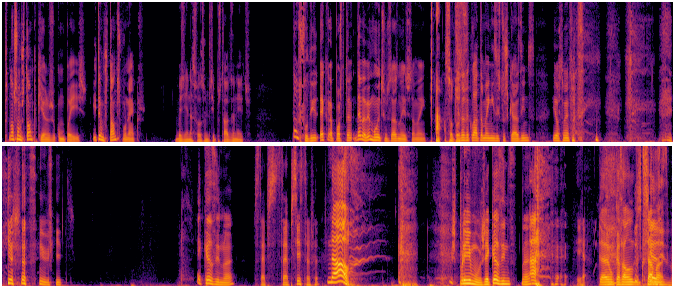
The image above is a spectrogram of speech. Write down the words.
Porque nós somos tão pequenos como país e temos tantos bonecos. Imagina se fôssemos tipo Estados Unidos. Estamos fodidos. É que aposto que tem- deve haver muitos nos Estados Unidos também. Ah, são todos. Certeza que lá também existem os cousins e eles também fazem. e eles fazem vídeos. É cousin, não é? Step, step Sister. Não! os primos, é cousins, não é? Ah, yeah. É um casal que se chama Cousins, de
